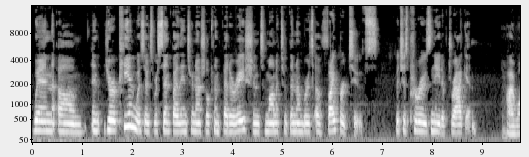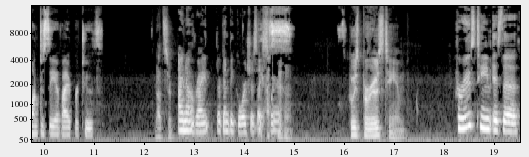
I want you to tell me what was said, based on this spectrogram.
when um, and European wizards were sent by the International Confederation to monitor the numbers of viper tooths, which is Peru's native dragon. I want to see a viper tooth. That's super. I know, right? They're going to be gorgeous, I swear. Who's Peru's team? Peru's team is the,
